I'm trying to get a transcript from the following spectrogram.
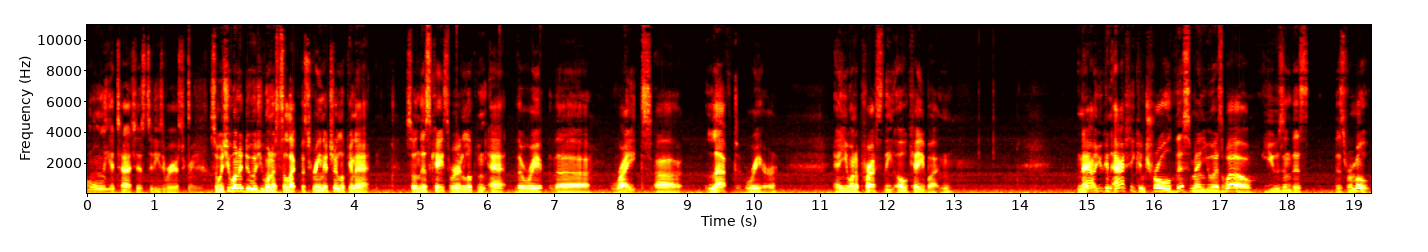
only attaches to these rear screens. So what you want to do is you want to select the screen that you're looking at. So in this case, we're looking at the rear, the right, uh, left rear, and you want to press the OK button. Now you can actually control this menu as well using this this remote.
